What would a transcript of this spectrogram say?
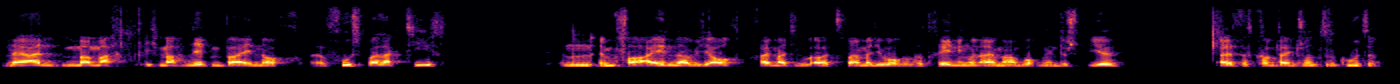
Naja, man macht, ich mache nebenbei noch äh, Fußball aktiv. In, Im Verein, da habe ich auch dreimal die, äh, zweimal die Woche Training und einmal am Wochenende Spiel. Also das kommt eigentlich schon zugute.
